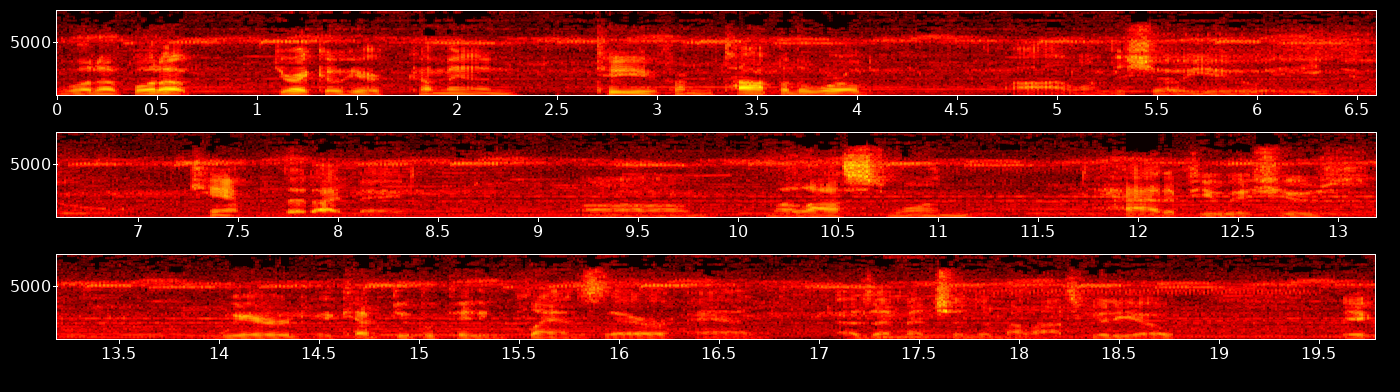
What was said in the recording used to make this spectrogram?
What up, what up? Draco here, coming to you from top of the world. Uh, I wanted to show you a new camp that I made. Um, my last one had a few issues. Weird, it kept duplicating plans there, and as I mentioned in my last video, it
